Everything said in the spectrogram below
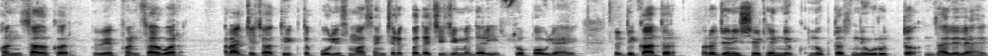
फणसाळकर. विवेक फणसाळवर राज्याच्या अतिरिक्त पोलीस महासंचालक पदाची जिम्मेदारी सोपवली आहे. तर ती का तर रजनीश शेठ हे नुक नुकतंच निवृत्त झालेले आहेत.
